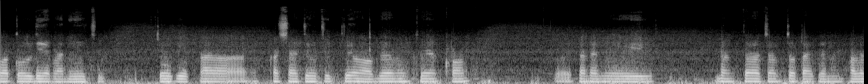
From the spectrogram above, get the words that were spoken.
বোতল দিয়ে বানিয়েছি। তো কাঁচা দিয়ে দিতে হবে আমাকে এখন তো এখানে আমি এই মাছ ধরার যন্ত্রটাকে ভালো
